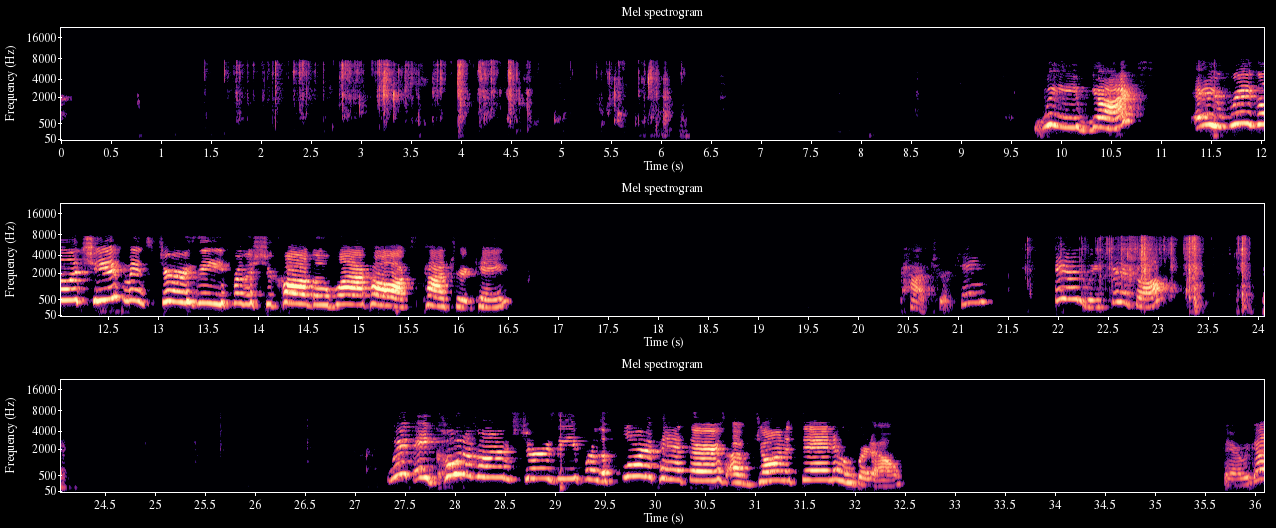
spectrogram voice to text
We've got a Regal Achievements jersey for the Chicago Blackhawks, Patrick Kane. Patrick Kane. And we finish off with a coat of arms jersey for the Florida Panthers of Jonathan Huberdeau. There we go.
